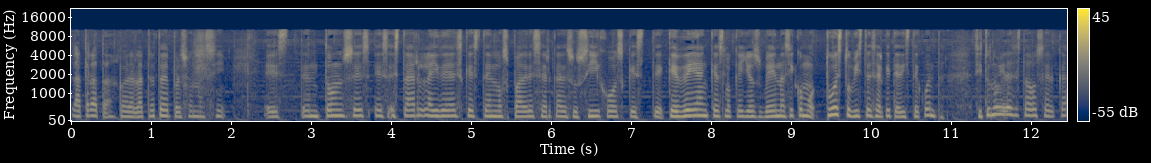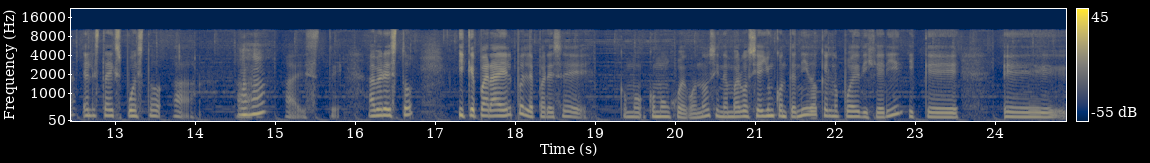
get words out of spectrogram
la trata. Para la trata de personas, sí. Este, entonces, es estar, la idea es que estén los padres cerca de sus hijos, que este, que vean qué es lo que ellos ven, así como tú estuviste cerca y te diste cuenta. Si tú no hubieras estado cerca, él está expuesto a, a este, a ver esto y que para él pues le parece como, como un juego, ¿no? Sin embargo, si hay un contenido que él no puede digerir y que eh,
